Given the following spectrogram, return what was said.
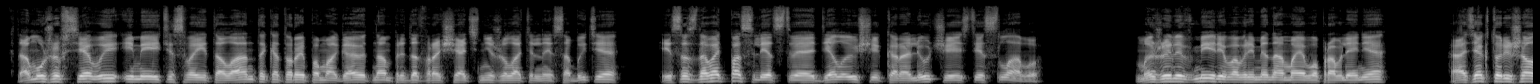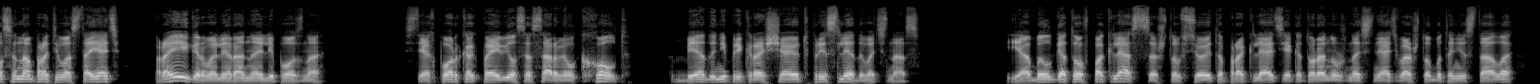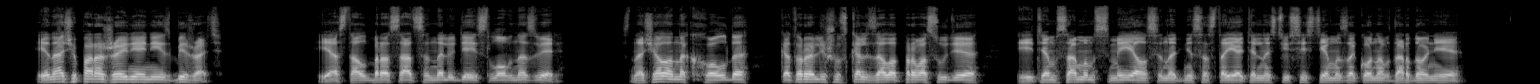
К тому же все вы имеете свои таланты, которые помогают нам предотвращать нежелательные события и создавать последствия, делающие королю честь и славу. Мы жили в мире во времена моего правления, а те, кто решался нам противостоять, проигрывали рано или поздно. С тех пор, как появился Сарвилк Холт, беды не прекращают преследовать нас. Я был готов поклясться, что все это проклятие, которое нужно снять во что бы то ни стало, иначе поражения не избежать. Я стал бросаться на людей, словно зверь. Сначала на Кхолда, который лишь ускользал от правосудия и тем самым смеялся над несостоятельностью системы закона в Дордонии.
